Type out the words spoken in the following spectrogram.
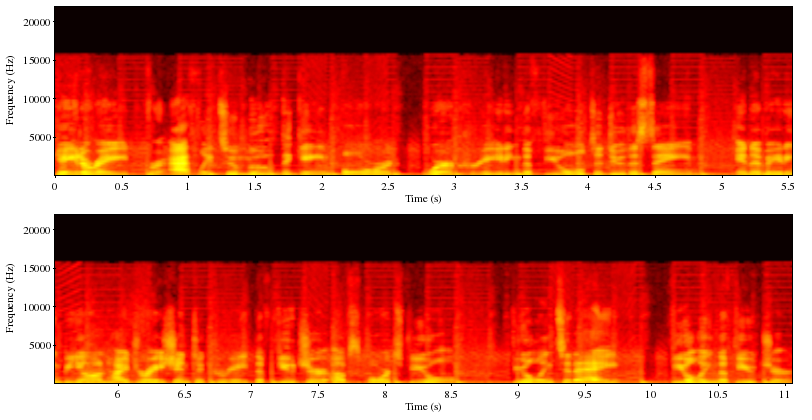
Gatorade, for athletes who move the game forward, we're creating the fuel to do the same. Innovating beyond hydration to create the future of sports fuel. Fueling today, fueling the future.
